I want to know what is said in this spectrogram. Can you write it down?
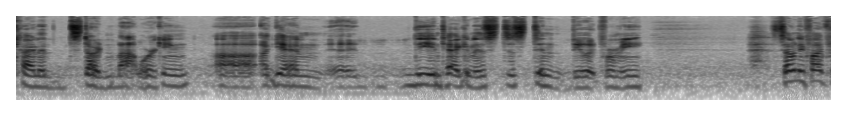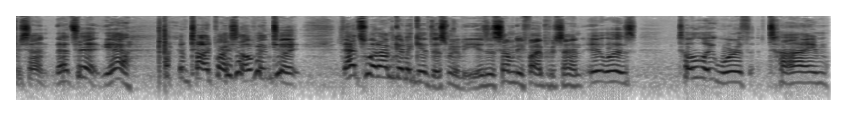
kind of started not working. Uh, again, it, the antagonist just didn't do it for me. 75%. That's it. Yeah. I've talked myself into it. That's what I'm going to give this movie is a 75%. It was totally worth time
